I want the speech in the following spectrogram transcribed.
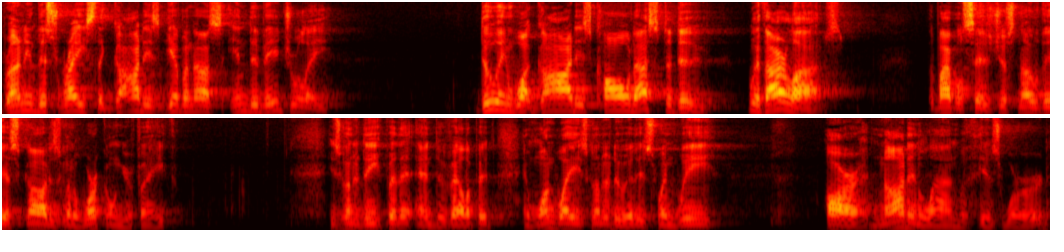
running this race that God has given us individually, doing what God has called us to do with our lives. The Bible says, just know this God is going to work on your faith. He's going to deepen it and develop it. And one way He's going to do it is when we are not in line with His Word,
